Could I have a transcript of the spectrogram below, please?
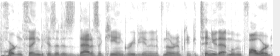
important thing because it is that is a key ingredient, and if Notre Dame can continue that moving forward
